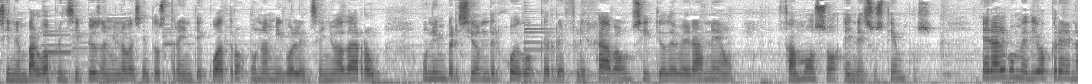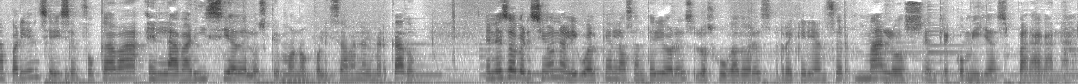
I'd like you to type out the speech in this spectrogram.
Sin embargo, a principios de 1934, un amigo le enseñó a Darrow una inversión del juego que reflejaba un sitio de veraneo famoso en esos tiempos. Era algo mediocre en apariencia y se enfocaba en la avaricia de los que monopolizaban el mercado. En esa versión, al igual que en las anteriores, los jugadores requerían ser malos, entre comillas, para ganar.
